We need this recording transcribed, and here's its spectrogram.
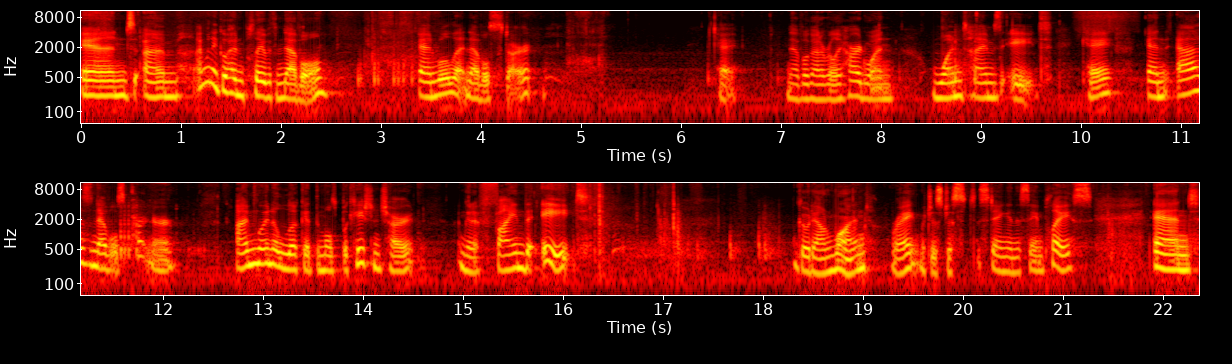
And um, I'm going to go ahead and play with Neville, and we'll let Neville start. Okay, Neville got a really hard one. 1 times 8, okay? And as Neville's partner, I'm going to look at the multiplication chart. I'm going to find the 8, go down 1, right, which is just staying in the same place, and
